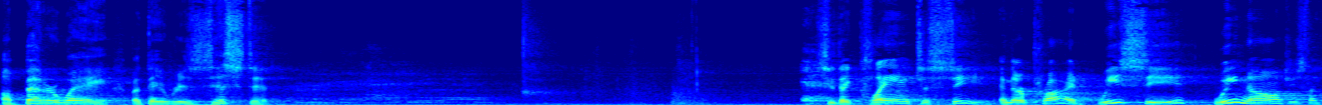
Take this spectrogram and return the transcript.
a better way, but they resisted. See, they claim to see in their pride. We see, we know. Jesus like,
